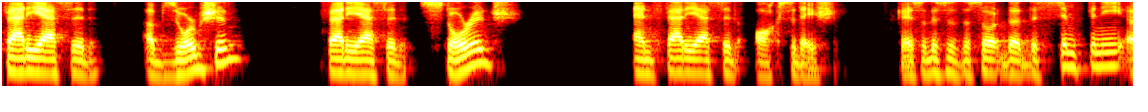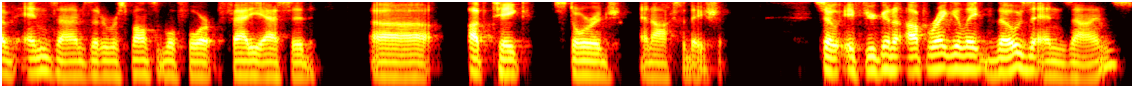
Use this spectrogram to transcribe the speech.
fatty acid absorption, fatty acid storage, and fatty acid oxidation. Okay, so this is the sort the, the symphony of enzymes that are responsible for fatty acid uh, uptake, storage, and oxidation. So if you're going to upregulate those enzymes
